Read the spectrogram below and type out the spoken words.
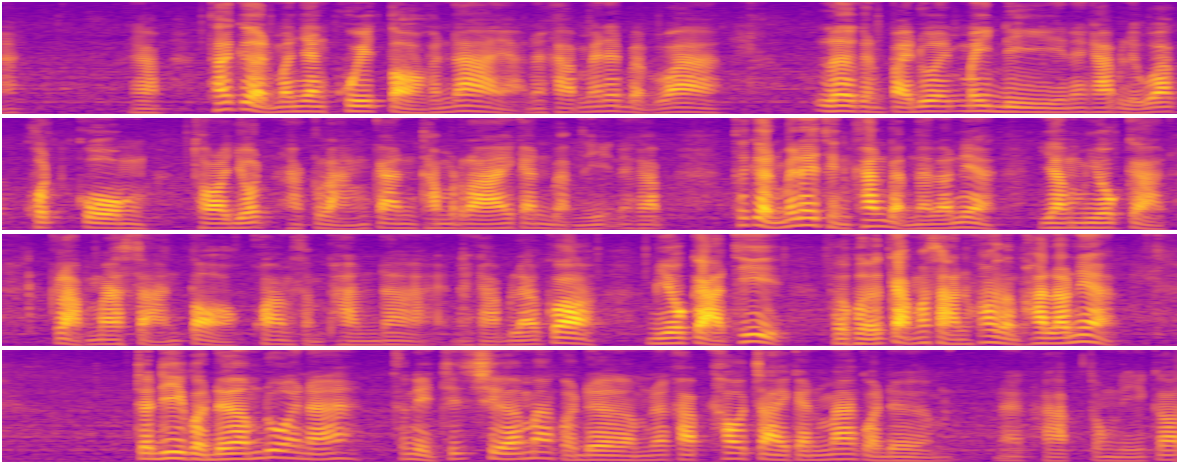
นะนะครับถ้าเกิดมันยังคุยต่อกันได้นะครับ ไม่ได้แบบว่าเลิกกันไปด้วยไม่ดีนะครับ หรือว่าคดโกงทรยศหักหลังกันทำร้ายกันแบบนี้นะครับ ถ้าเกิดไม่ได้ถึงขั้นแบบนั้นแล้วเนี่ยยังมีโอกาส กลับมาสารต่อความสัมพันธ์ได้นะครับ แล้วก็มีโอกาสที่เผลอๆกลับมาสารความสัมพันธ์แล้วเนี่ยจะดีกว่าเดิมด้วยนะ สนิทชิดเชื้อมากกว่าเดิมนะครับ เข้าใจกันมากกว่าเดิมนะครับ ตรงนี้ก็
